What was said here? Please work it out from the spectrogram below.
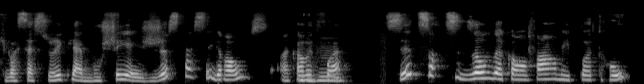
qui va s'assurer que la bouchée est juste assez grosse, encore une mm-hmm. fois. C'est une sortie de zone de confort, mais pas trop.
